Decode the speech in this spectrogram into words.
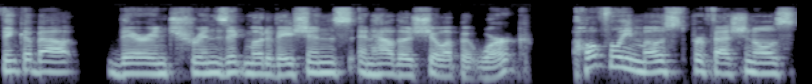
think about their intrinsic motivations and how those show up at work. Hopefully, most professionals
